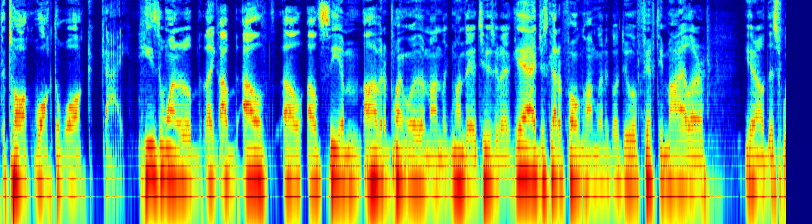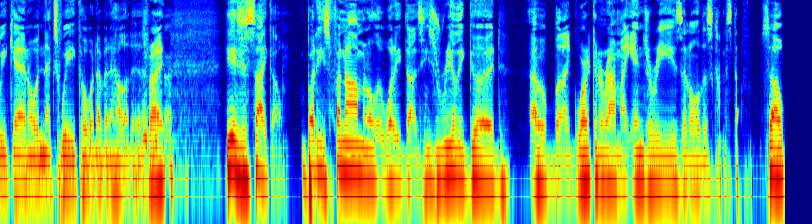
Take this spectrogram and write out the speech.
the talk, walk the walk guy. He's the one that'll like I'll I'll I'll I'll see him. I'll have an appointment with him on like Monday or Tuesday. Like, yeah, I just got a phone call. I'm going to go do a 50 miler, you know, this weekend or next week or whatever the hell it is. Right? he's a psycho, but he's phenomenal at what he does. He's really good, uh, like working around my injuries and all this kind of stuff. So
